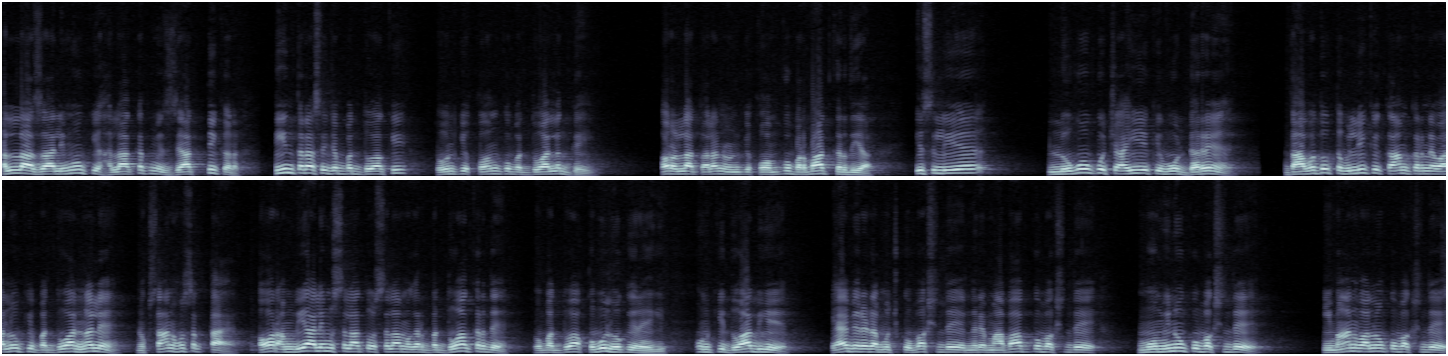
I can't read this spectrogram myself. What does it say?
اللہ ظالموں کی ہلاکت میں زیادتی کر۔ تین طرح سے جب بد دعا کی، تو ان کی قوم کو بد دعا لگ گئی۔ اور اللہ تعالیٰ نے ان کی قوم کو برباد کر دیا۔ اس لیے لوگوں کو چاہیے کہ وہ ڈریں، دعوت و تبلیغ کے کام کرنے والوں کی بد دعا نہ لیں، نقصان ہو سکتا ہے۔ اور انبیاء علیہ السلاۃ والسلام اگر بد دعا کر دیں تو بد دعا قبول ہو کے رہے گی۔ ان کی دعا بھی ہے کہ اے میرے رب، مجھ کو بخش دے، میرے ماں باپ کو بخش دے، مومنوں کو بخش دے، ایمان والوں کو بخش دے،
